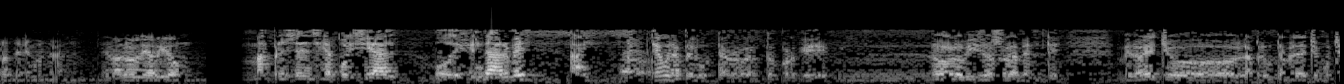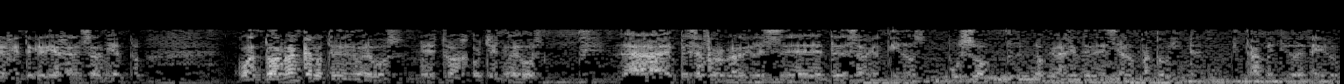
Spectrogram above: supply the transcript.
no tenemos nada. El valor de avión. Más presencia policial o de gendarmes, hay. Te hago una pregunta, Roberto, porque no lo vi yo solamente. Me lo ha hecho, la pregunta me la ha hecho mucha gente que viaja en Sarmiento. Cuando arrancan los trenes nuevos, estos coches nuevos, la empresa ferrocarriles eh, trenes argentinos puso lo que la gente le decía los patomitas. Estaban vestidos de negro,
